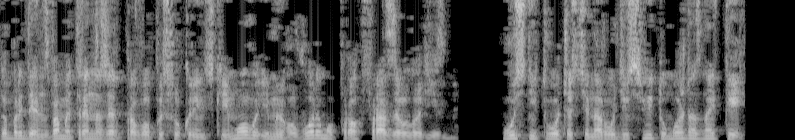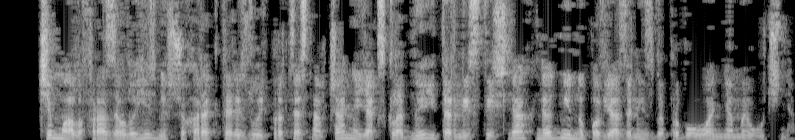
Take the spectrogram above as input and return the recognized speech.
Добрий день, з вами тренажер правопису української мови і ми говоримо про фразеологізми. В усній творчості народів світу можна знайти чимало фразеологізмів, що характеризують процес навчання як складний і тернистий шлях, неодмінно пов'язаний з випробуваннями учня.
